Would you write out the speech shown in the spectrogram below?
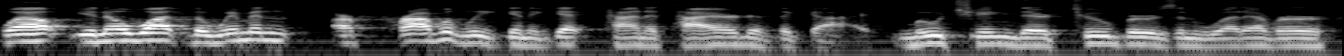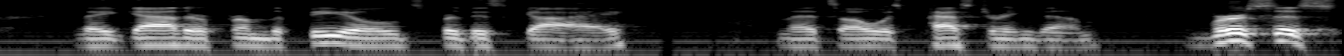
Well, you know what? The women are probably going to get kind of tired of the guy mooching their tubers and whatever they gather from the fields for this guy that's always pestering them versus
